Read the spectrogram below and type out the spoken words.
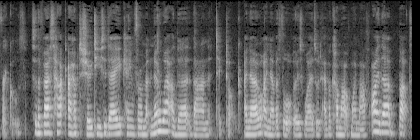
freckles. So the first hack I have to show to you today came from nowhere other than TikTok. I know I never thought those words would ever come out of my mouth either, but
